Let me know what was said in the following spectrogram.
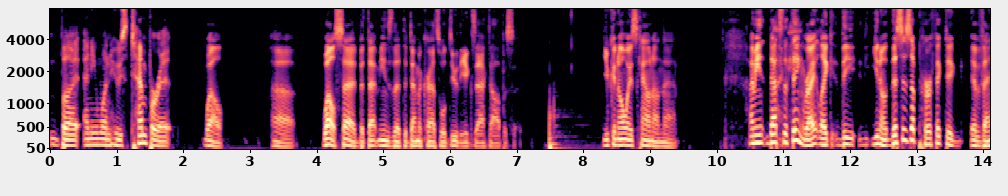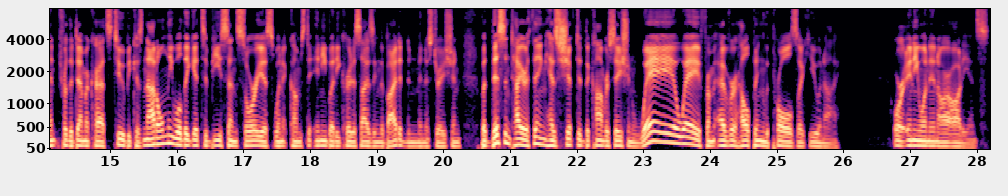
but anyone who's temperate, Well, uh, well said, but that means that the Democrats will do the exact opposite. You can always count on that. I mean, that's I the thing, right? Like the you know, this is a perfect e- event for the Democrats too because not only will they get to be censorious when it comes to anybody criticizing the Biden administration, but this entire thing has shifted the conversation way away from ever helping the proles like you and I or anyone in our audience.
